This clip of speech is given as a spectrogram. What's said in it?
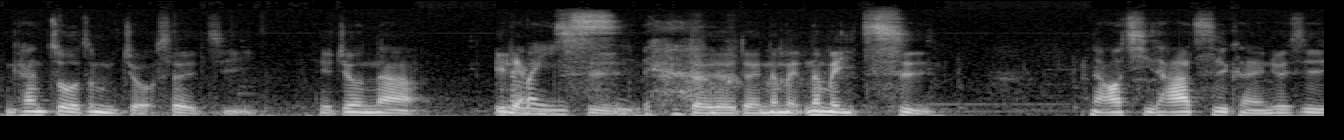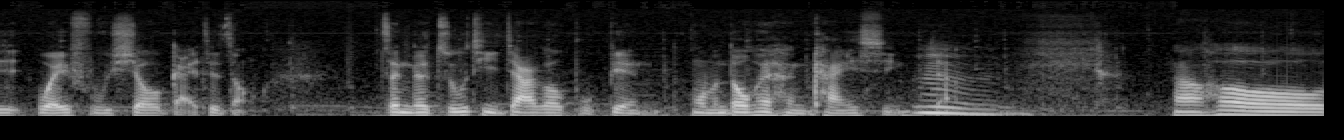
你看做这么久设计，也就那一两次，对对对，那么那么一次，然后其他次可能就是微幅修改这种，整个主体架构不变，我们都会很开心这样。嗯、然后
